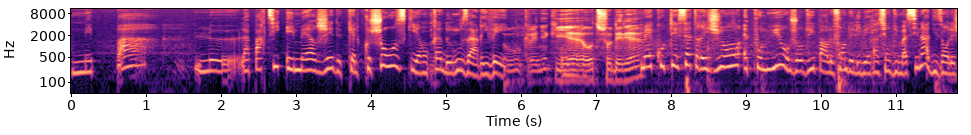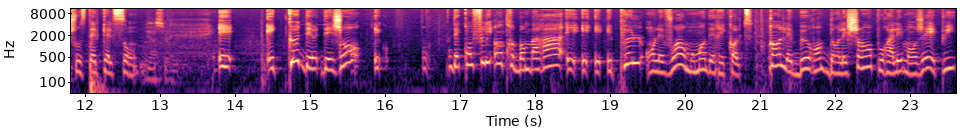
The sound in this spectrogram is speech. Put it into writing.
n'est pas le, la partie émergée de quelque chose qui est en train de nous arriver. Vous craignez qu'il y ait autre chose derrière? Mais écoutez, cette région est polluée aujourd'hui par le Front de libération du Massina, disons les choses telles qu'elles sont. Bien sûr. Et, et que des, des gens, et, des conflits entre Bambara et, et, et, Peul, on les voit au moment des récoltes. Quand les bœufs rentrent dans les champs pour aller manger et puis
